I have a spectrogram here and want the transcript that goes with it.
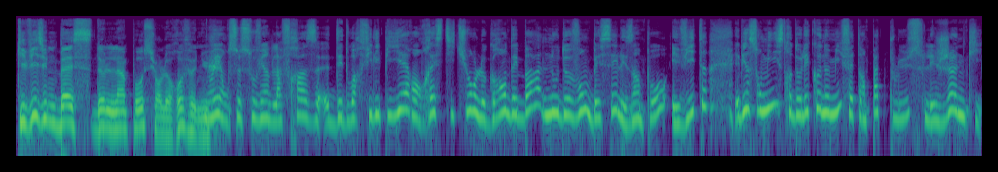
qui vise une baisse de l'impôt sur le revenu. Oui, on se souvient de la phrase d'Édouard Philippe hier en restituant le grand débat. Nous devons baisser les impôts et vite. Eh bien, son ministre de l'économie fait un pas de plus. Les jeunes qui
